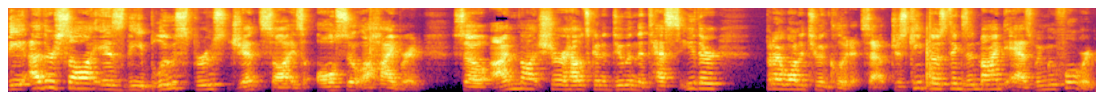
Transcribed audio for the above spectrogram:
The other saw is the Blue Spruce Gent Saw is also a hybrid. So I'm not sure how it's going to do in the tests either, but I wanted to include it. So just keep those things in mind as we move forward.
